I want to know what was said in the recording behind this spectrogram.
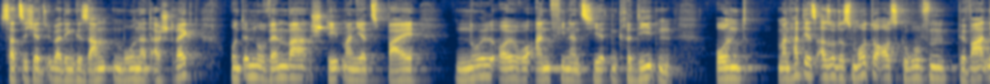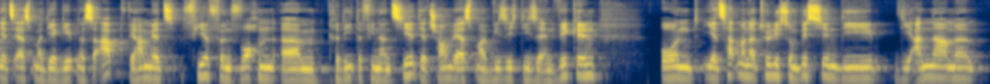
es hat sich jetzt über den gesamten Monat erstreckt und im November steht man jetzt bei 0 Euro an finanzierten Krediten. Und man hat jetzt also das Motto ausgerufen, wir warten jetzt erstmal die Ergebnisse ab. Wir haben jetzt vier, fünf Wochen ähm, Kredite finanziert. Jetzt schauen wir erstmal, wie sich diese entwickeln. Und jetzt hat man natürlich so ein bisschen die, die Annahme,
